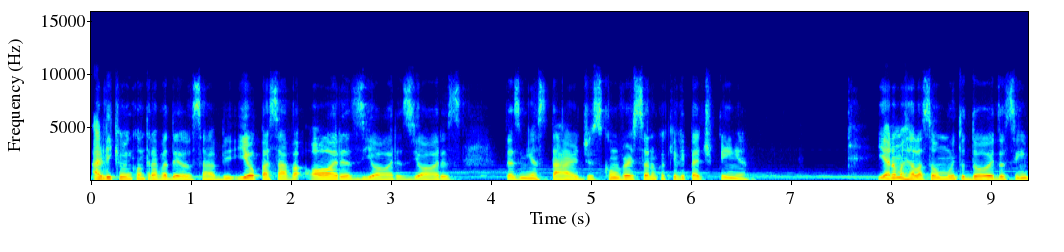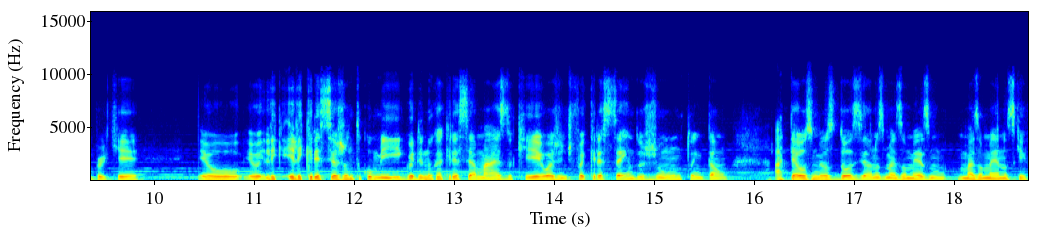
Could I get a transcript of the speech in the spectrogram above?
ali que eu encontrava Deus, sabe? E eu passava horas e horas e horas das minhas tardes conversando com aquele pé de pinha. E era uma relação muito doida, assim, porque eu, eu ele, ele crescia junto comigo, ele nunca crescia mais do que eu, a gente foi crescendo junto, então até os meus 12 anos mais ou, mesmo, mais ou menos, que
